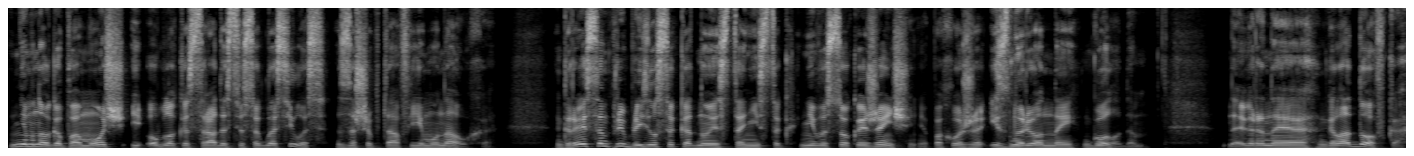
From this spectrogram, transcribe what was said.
немного помочь, и облако с радостью согласилось, зашептав ему на ухо. Грейсон приблизился к одной из тонисток, невысокой женщине, похоже, изнуренной голодом. «Наверное, голодовка,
